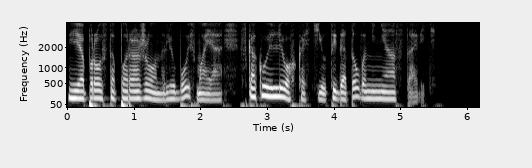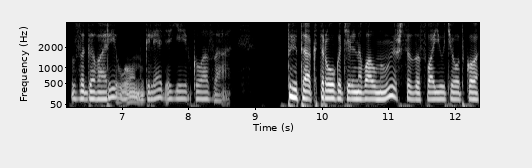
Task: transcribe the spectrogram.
«Я просто поражен, любовь моя, с какой легкостью ты готова меня оставить», — заговорил он, глядя ей в глаза — «Ты так трогательно волнуешься за свою тетку.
